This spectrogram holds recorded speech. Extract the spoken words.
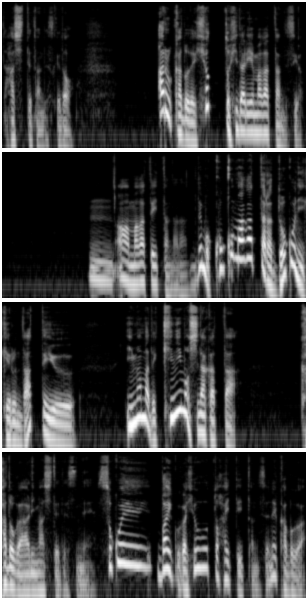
走ってたんですけどある角でひょっと左へ曲がったんですよ。うんああ曲がっていったんだなでもここ曲がったらどこに行けるんだっていう今まで気にもしなかった角がありましてですねそこへバイクがひょーっと入っていったんですよね株が。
